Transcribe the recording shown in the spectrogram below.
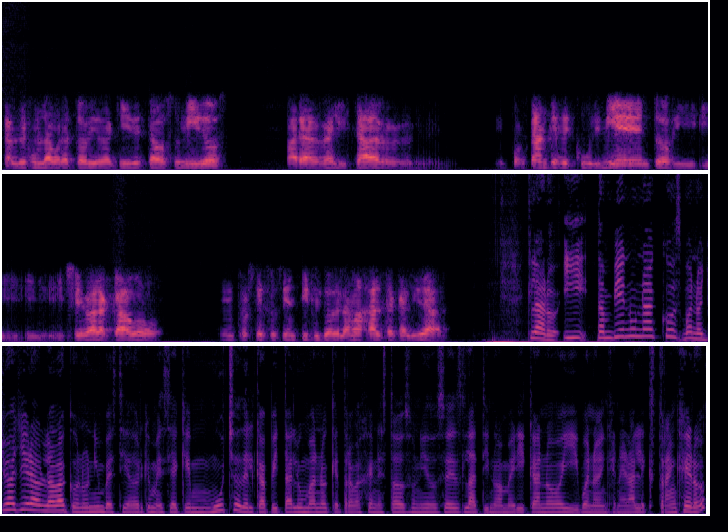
tal vez un laboratorio de aquí de Estados Unidos, para realizar importantes descubrimientos y- y llevar a cabo un proceso científico de la más alta calidad. Claro, y también una cosa, bueno, yo ayer hablaba con un investigador que me decía que mucho del capital humano que trabaja en Estados Unidos es latinoamericano y, bueno, en general extranjero,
